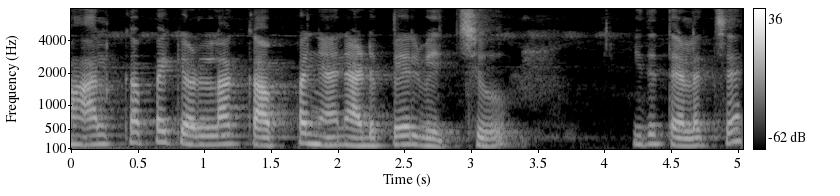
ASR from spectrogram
പാൽക്കപ്പയ്ക്കുള്ള കപ്പ ഞാൻ അടുപ്പേൽ വെച്ചു. ഇത് തിളച്ച്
